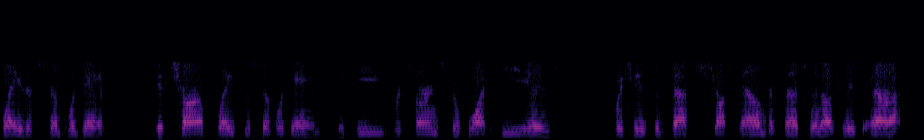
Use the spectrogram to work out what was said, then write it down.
Play the simple game. If Chara plays the simple game, if he returns to what he is, which is the best shutdown defenseman of his era,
